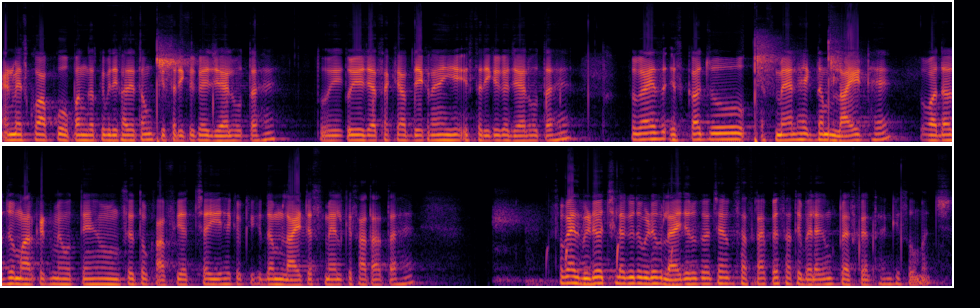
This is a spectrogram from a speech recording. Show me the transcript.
एंड मैं इसको आपको ओपन करके भी दिखा देता हूँ, किस तरीके का जेल होता है। तो ये तो ये जैसा कि आप देख रहे हैं, ये इस तरीके का जेल होता है। तो गाइज़ इसका जो स्मेल है एकदम लाइट है तो अदर जो मार्केट में होते हैं, उनसे तो काफ़ी अच्छा ही है, क्योंकि एकदम लाइट स्मेल के साथ आता है। सो तो गाइज़ वीडियो अच्छी लगी तो वीडियो को लाइक ज़रूर करें चैनल को सब्सक्राइब करें साथ ही बेलाइकन प्रेस करें थैंक यू सो मच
